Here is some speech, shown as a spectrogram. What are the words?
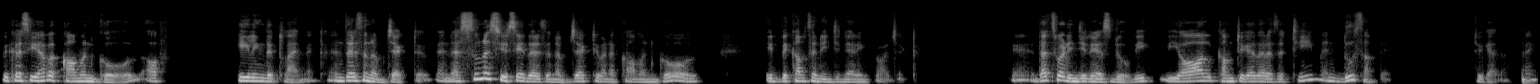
because you have a common goal of healing the climate and there's an objective. And as soon as you say there's an objective and a common goal, it becomes an engineering project. Okay? That's what engineers do. We, we all come together as a team and do something together, right?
